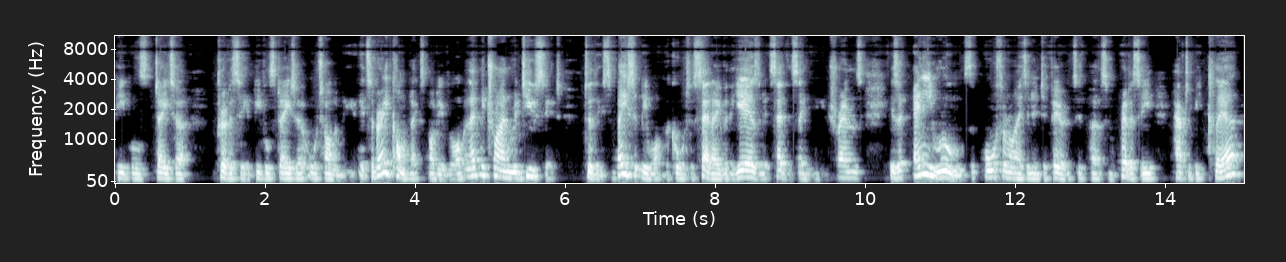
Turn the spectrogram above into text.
people's data privacy, people's data autonomy. It's a very complex body of law, but let me try and reduce it to this. Basically, what the court has said over the years, and it said the same thing in Schrems, is that any rules that authorize an interference with personal privacy have to be clear,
